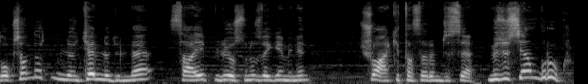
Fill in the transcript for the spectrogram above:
94 milyon kelle ödülüne sahip biliyorsunuz ve geminin şu anki tasarımcısı. Müzisyen Brook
